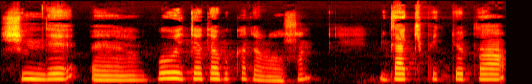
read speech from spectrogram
Şimdi e, bu videoda bu kadar olsun. Bir dahaki videoda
